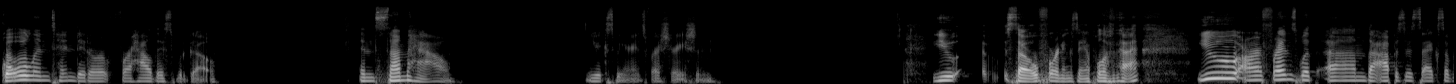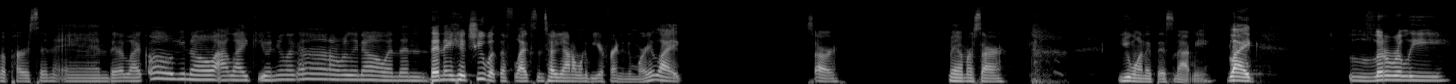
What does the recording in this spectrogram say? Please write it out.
goal intended or for how this would go. And somehow you experience frustration. You so for an example of that, you are friends with um the opposite sex of a person and they're like, "Oh, you know, I like you." And you're like, oh, "I don't really know." And then then they hit you with the flex and tell you I don't want to be your friend anymore. You're like, "Sorry." Ma'am or sir, you wanted this, not me. Like literally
